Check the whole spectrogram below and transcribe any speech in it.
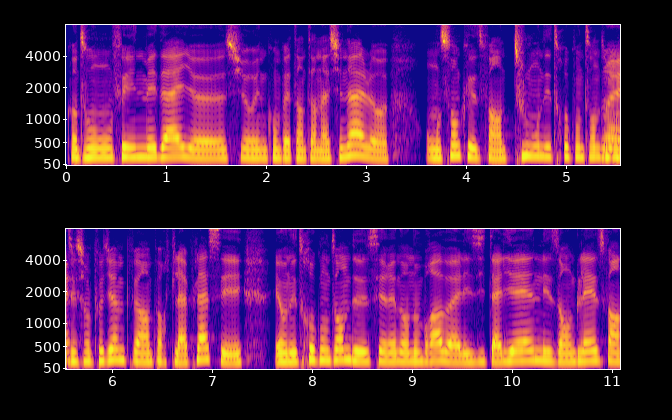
quand on fait une médaille euh, sur une compète internationale, euh, on sent que, enfin, tout le monde est trop content de Ouais. monter sur le podium, peu importe la place, et, et on est trop content de serrer dans nos bras bah, les italiennes, les anglaises, enfin,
